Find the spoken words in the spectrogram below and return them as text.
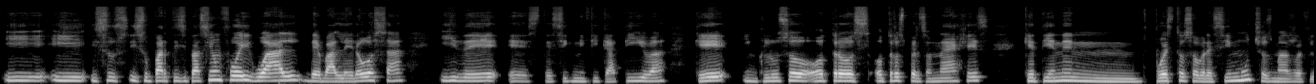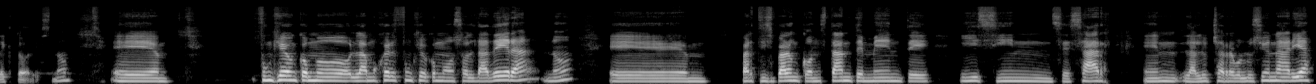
Y, su, participación fue igual de valerosa y de este, significativa que incluso otros, otros personajes que tienen puestos sobre sí muchos más reflectores, ¿no? Eh, fungieron como, la mujer fungió como soldadera, ¿no? Eh, participaron constantemente y sin cesar en la lucha revolucionaria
